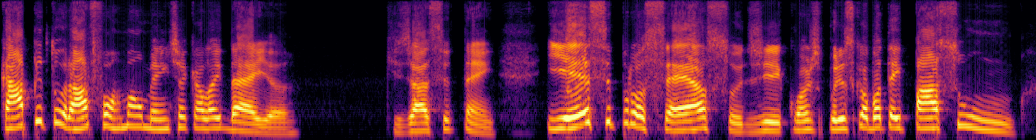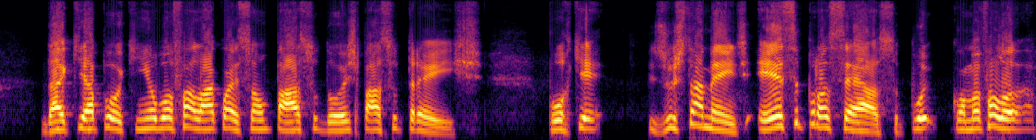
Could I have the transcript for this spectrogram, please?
capturar formalmente aquela ideia que já se tem. E esse processo de. Por isso que eu botei passo 1. Um. Daqui a pouquinho eu vou falar quais são passo 2, passo 3. Porque, justamente, esse processo, como eu falou,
